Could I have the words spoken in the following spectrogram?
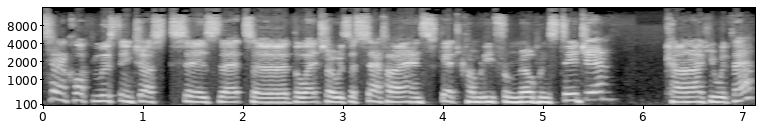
10 o'clock, the listing just says that uh, The Late Show is a satire and sketch comedy from Melbourne's DGen. Can't argue with that.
